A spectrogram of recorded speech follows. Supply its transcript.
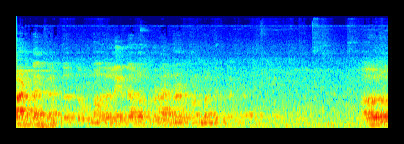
ಮಾಡ್ತಕ್ಕಂಥದ್ದು ಮೊದಲಿಂದಲೂ ಕೂಡ ನಡ್ಕೊಂಡು ಬಂದಿರ್ತಕ್ಕಂಥದ್ದು. ಅವರು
